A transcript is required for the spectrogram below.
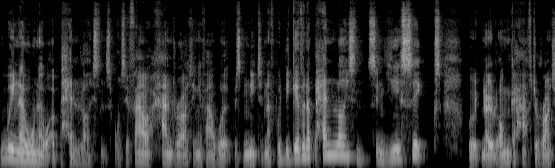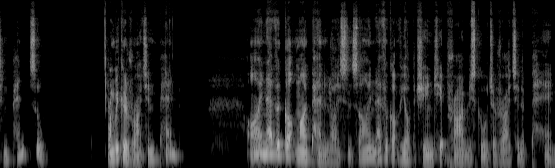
we know all know what a pen license was. If our handwriting, if our work was neat enough, we'd be given a pen license in year six. We would no longer have to write in pencil. And we could write in pen. I never got my pen license. I never got the opportunity at primary school to write in a pen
